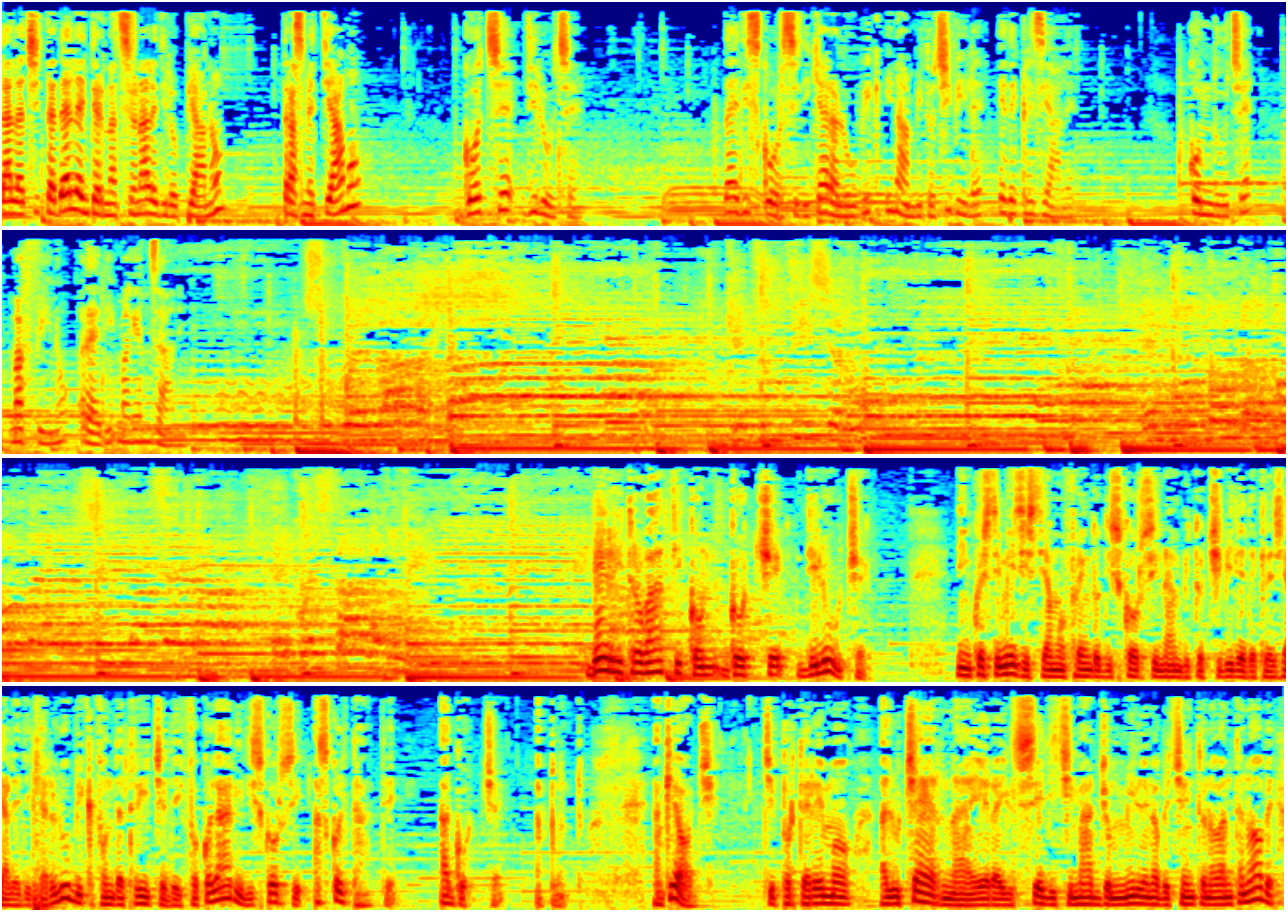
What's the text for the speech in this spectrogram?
Dalla cittadella internazionale di Loppiano trasmettiamo Gocce di luce. Dai discorsi di Chiara Lubic in ambito civile ed ecclesiale. Conduce Maffino Redi Magenzani. Ben ritrovati con Gocce di Luce. In questi mesi stiamo offrendo discorsi in ambito civile ed ecclesiale di Chiara Lubic, fondatrice dei Focolari, discorsi ascoltate a gocce, appunto. Anche oggi ci porteremo a Lucerna, era il 16 maggio 1999,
